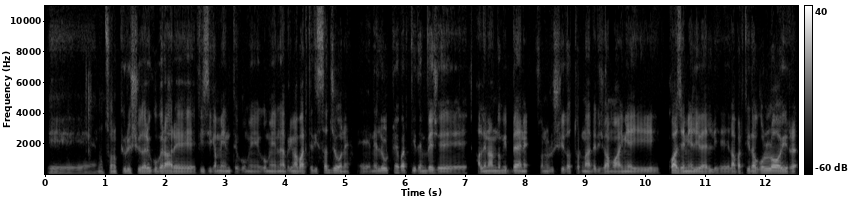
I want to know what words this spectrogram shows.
e non sono più riuscito a recuperare fisicamente come, come nella prima parte di stagione. E nelle ultime partite invece, allenandomi bene, sono riuscito a tornare diciamo, ai miei, quasi ai miei livelli. E la partita con l'Oir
